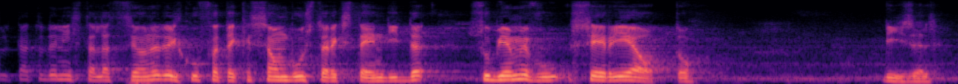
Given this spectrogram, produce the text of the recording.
Risultato dell'installazione del Cuffatec Sound Booster Extended su BMW Serie 8 Diesel.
